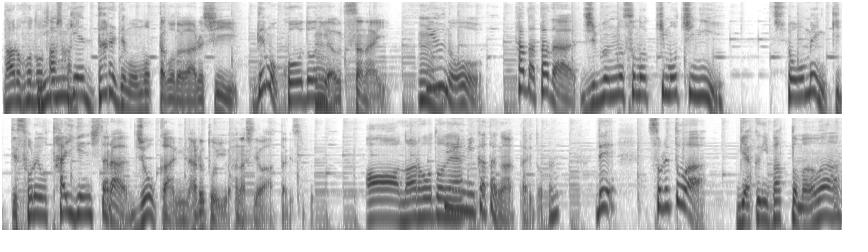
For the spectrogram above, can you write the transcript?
なるほど人確かに。間誰でも思ったことがあるしでも行動には移さない。っていうのを、ただただ自分のその気持ちに正面切ってそれを体現したらジョーカーになるという話ではあったりするああなるほどっていうね見方があったりとかね。でそれとは逆にバットマンは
